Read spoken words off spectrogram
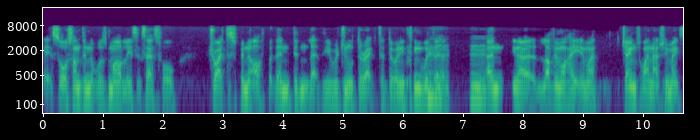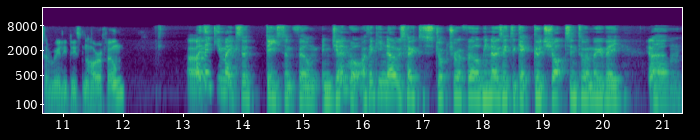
it saw something that was mildly successful, tried to spin it off, but then didn't let the original director do anything with it. Mm. And, you know, love him or hate him, I, James Wan actually makes a really decent horror film. Uh, I think he makes a decent film in general. I think he knows how to structure a film. He knows how to get good shots into a movie. Yeah. Um,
